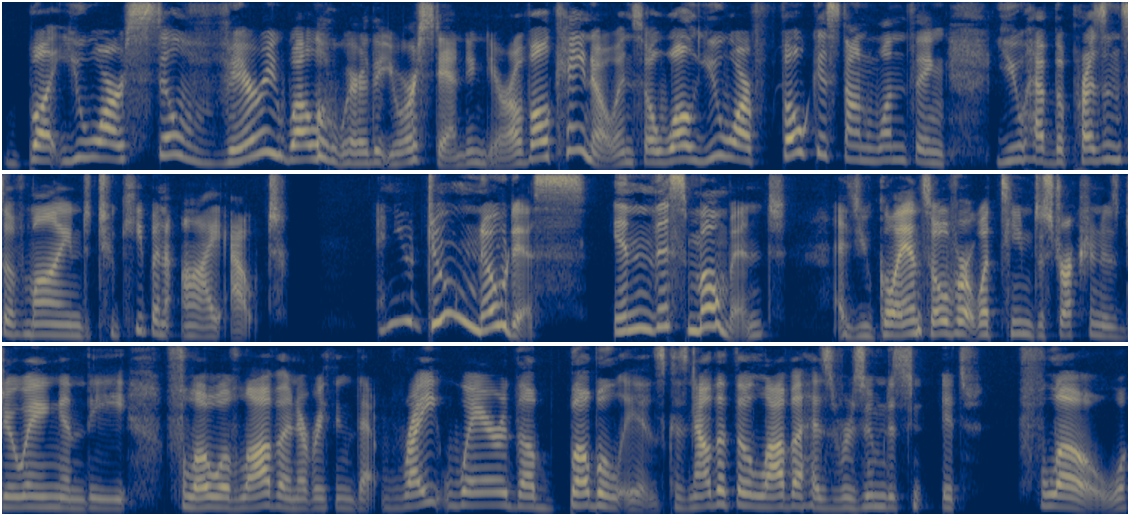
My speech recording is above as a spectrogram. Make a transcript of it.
But you are still very well aware that you are standing near a volcano. And so while you are focused on one thing, you have the presence of mind to keep an eye out. And you do notice in this moment, as you glance over at what Team Destruction is doing and the flow of lava and everything, that right where the bubble is, because now that the lava has resumed its, its flow,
